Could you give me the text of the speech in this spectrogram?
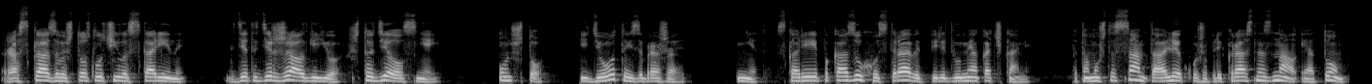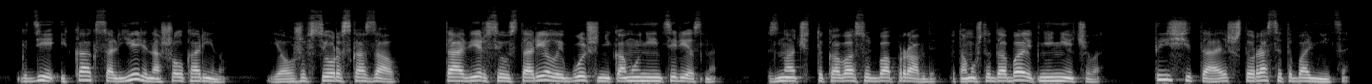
«Рассказывай, что случилось с Кариной. Где ты держал ее? Что делал с ней?» «Он что, идиота изображает?» «Нет, скорее показуху устраивает перед двумя качками. Потому что сам-то Олег уже прекрасно знал и о том, где и как Сальери нашел Карину. Я уже все рассказал. Та версия устарела и больше никому не интересна. Значит, такова судьба правды, потому что добавить мне нечего. Ты считаешь, что раз это больница,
